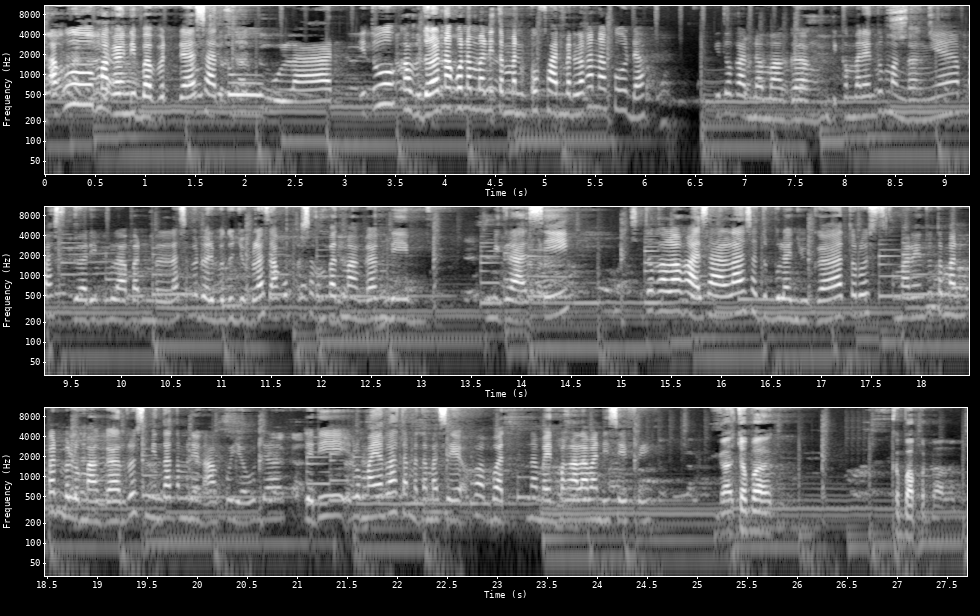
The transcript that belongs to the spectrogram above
Aku magang di Bapeda satu bulan. Itu kebetulan aku nemani temanku Van. Padahal kan aku udah itu udah magang. Di kemarin tuh magangnya pas 2018 sampai 2017 aku sempat magang di imigrasi. Itu kalau nggak salah satu bulan juga. Terus kemarin tuh temanku kan belum magang. Terus minta temenin aku ya udah. Jadi lumayan lah tambah-tambah sih buat nambahin pengalaman di CV. nggak coba ke Bapeda lagi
